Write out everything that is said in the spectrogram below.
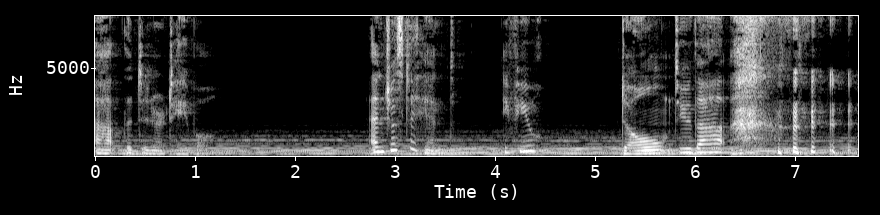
at the dinner table. And just a hint if you don't do that,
